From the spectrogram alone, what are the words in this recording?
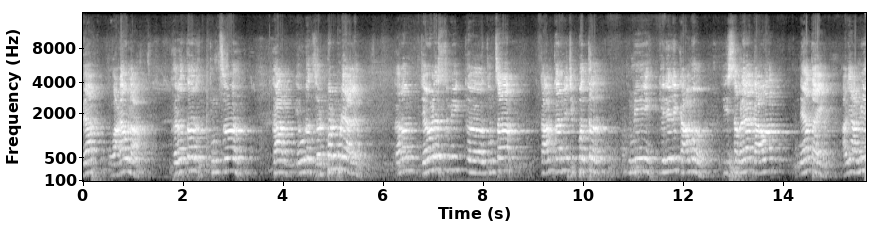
व्याप वाढवला खरं तर तुमचं काम एवढं झटपट पुढे आलं. कारण ज्यावेळेस तुम्ही तुमचा काम करण्याची पद्धत तुम्ही केलेली कामं ही सगळ्या गावात ज्ञात आहे. आणि आम्ही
